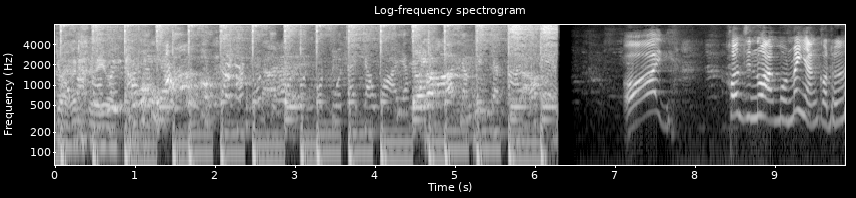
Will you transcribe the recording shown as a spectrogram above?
โยกกันเคยวะโอ้ย คนสินหน่วยหมุนไม่หยังก่อนเถอะ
